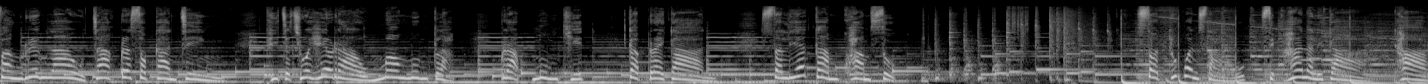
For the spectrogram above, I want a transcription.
ฟังเรื่องเล่าจากประสบการณ์จริง ที่จะช่วยให้เรามองมุมกลับ ปรับมุมคิดกับรายการศัลยกรรมความสุข สดทุกวันเสาร์ 15 นาฬิกา ทาง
